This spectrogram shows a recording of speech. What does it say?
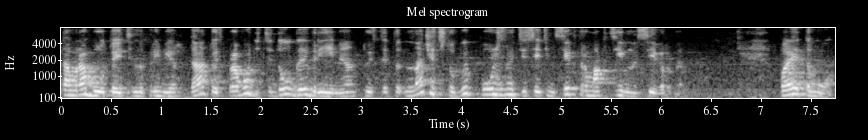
там работаете, например, да, то есть проводите долгое время, то есть это значит, что вы пользуетесь этим сектором активно северным. Поэтому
